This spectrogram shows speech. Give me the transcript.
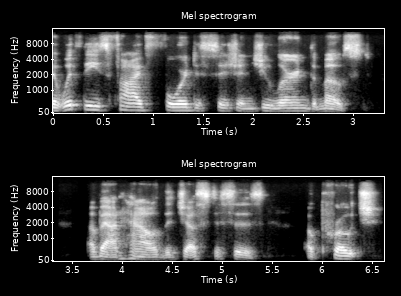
that with these five four decisions, you learned the most about how the justices approach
